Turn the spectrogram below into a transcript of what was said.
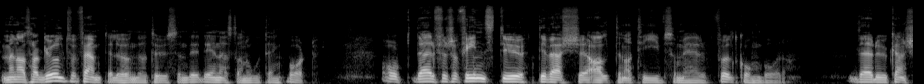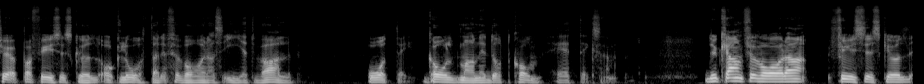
Men att ha guld för 50 eller 100 000, det, det är nästan otänkbart. Och därför så finns det ju diverse alternativ som är fullt gångbara. Där du kan köpa fysiskt guld och låta det förvaras i ett valv åt dig. Goldmoney.com är ett exempel. Du kan förvara fysisk guld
